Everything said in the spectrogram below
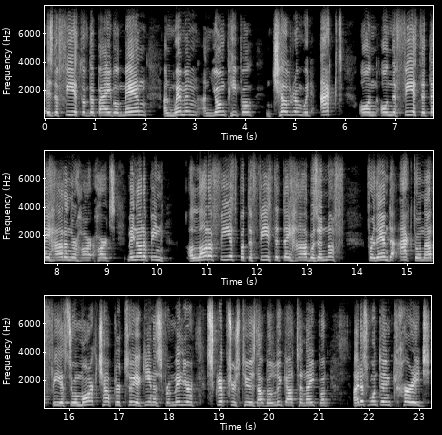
is the faith of the Bible. Men and women and young people and children would act on, on the faith that they had in their heart, hearts. May not have been a lot of faith, but the faith that they had was enough for them to act on that faith. So Mark chapter 2, again, as familiar scriptures to us that we'll look at tonight, but I just want to encourage,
